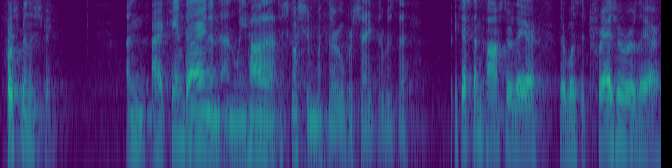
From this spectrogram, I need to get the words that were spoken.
first ministry, and I came down and, and we had a discussion with their oversight. There was the existing pastor there, there was the treasurer there.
